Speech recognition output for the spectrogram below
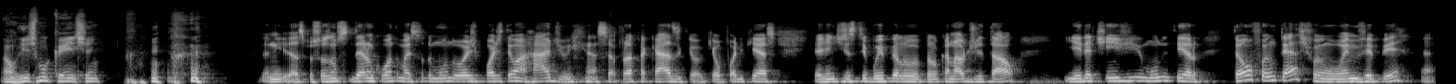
É um ritmo quente, hein? As pessoas não se deram conta, mas todo mundo hoje pode ter uma rádio em sua própria casa, que é o, que é o podcast. E a gente distribui pelo, pelo canal digital e ele atinge o mundo inteiro. Então foi um teste, foi um MVP. Né?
